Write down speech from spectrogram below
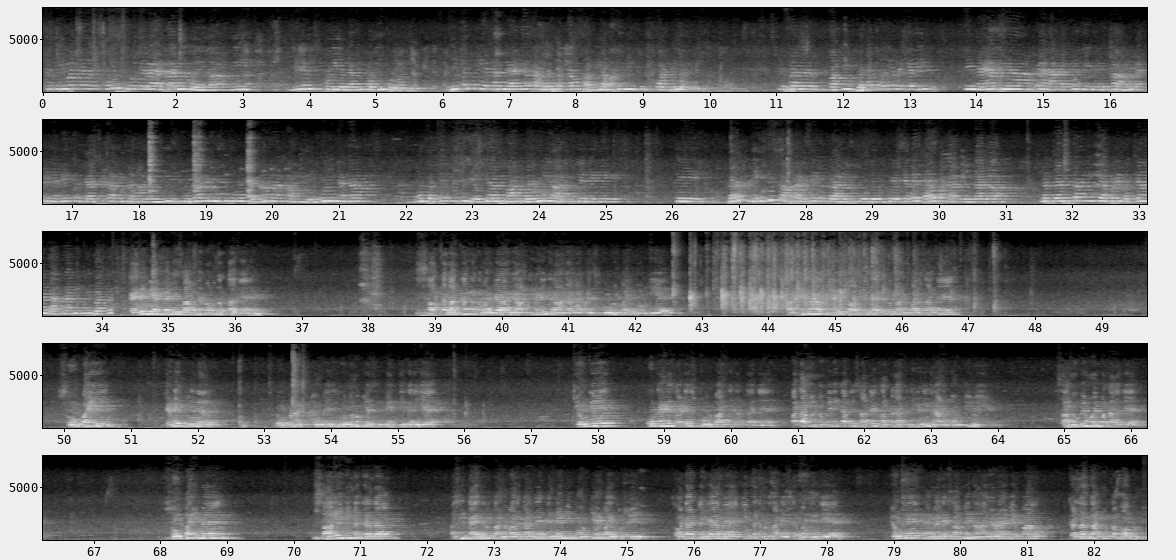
ਤਕਰੀਬਨ ਕੋਈ ਸਕੂਲ ਮੇਰਾ ਐਸਾ ਨਹੀਂ ਹੋਏਗਾ ਕਿ ਜਿਹਦੇ ਵਿੱਚ ਕੋਈ ਏਦਾਂ ਦੀ ਕਮੀ ਹੋਏਗੀ ਜੇਕਰ ਕੋਈ ਏਦਾਂ ਦੀ ਰਹਿ ਗਿਆ ਤਾਂ ਹੋ ਸਕਦਾ ਉਹ ਸਾਡੀ ਆਪਣੀ ਵੀ ਕੁਆਲਿਟੀ ਹੋਵੇ ਤੇ ਸਰ ਬਾਕੀ ਬਹੁਤ ਵਧੀਆ ਲੱਗਿਆ ਜੀ ਕਿ ਮੈਂ ਆਪਣੀਆਂ ਭੈਣਾਂ ਬੈਠੇ ਨੇ ਮੇਰੇ ਭਰਾ ਵੀ ਬੈਠੇ ਨੇ ਮੈਂ ਇੱਕ ਰਿਕਵੈਸਟ ਕਰਨੀ ਚਾਹਾਂਗੀ ਕਿ ਸਕੂਲਾਂ ਦੇ ਵਿੱਚ ਨੂੰ ਪਹਿਲਾਂ ਵਾਲਾ ਕੰਮ ਬਿਲਕੁਲ ਨਹੀਂ ਹੈਗਾ ਹੁਣ ਬੱਚੇ ਤੁਸੀਂ ਦੇਖਿਆ ਸਮਾਰਟ ਬੋਰਡ ਵੀ ਆ ਚੁੱਕੇ ਨੇਗੇ ਤੇ ਬਹੁਤ ਮਿਹਨਤੀ ਸਟਾਫ ਹੈ ਇਸੇ ਪ੍ਰਾਈਵੇਟ ਸਕੂਲ ਦੇ ਵਿੱਚ। ਕਹਿੰਦੇ ਬਹੁਤ ਵੱਡਾ ਕੇਂਦਰ ਹੈਗਾ। ਮੈਂ ਚਾਹੁੰਦਾ ਹਾਂ ਕਿ ਆਪਣੇ ਬੱਚਿਆਂ ਦਾ ਜਾਣਕਾਰੀ ਦੀ ਵਰਤੋਂ ਕਹਿੰਦੇ ਵੀ ਐਮਐਲਏ ਸਾਹਿਬ ਨੇ ਤੁਹਾਨੂੰ ਦਿੱਤਾ ਗਿਆ ਹੈ। 7 ਲੱਖ 51 ਹਜ਼ਾਰ ਦੀ ਜਿਹੜੀ ਗ੍ਰਾਂਟ ਹੈ ਉਹ ਆਪਣੇ ਸਕੂਲ ਨੂੰ ਪਾਈ ਪਹੁੰਚੀ ਹੈ। ਅਸੀਂ ਇਹਨਾਂ ਵਿਸ਼ੇਸ਼ ਤੌਰ ਤੇ ਕਹਿ ਕੇ ਧੰਨਵਾਦ ਕਰਦੇ ਹਾਂ। ਸੋ ਭਾਈ, ਜਿਹੜੇ ਵੀਰ ਰੋਕਣਾ ਚਾਹੁੰਦੇ ਸੀ ਉਹਨਾਂ ਨੂੰ ਵੀ ਅਸੀਂ ਬੇਨਤੀ ਕਰੀ ਹੈ, ਕਿਉਂਕਿ ਉਹ ਕਹਿੰਦੇ ਸਾਡੇ ਸਕੂਲ ਵਾਸਤੇ ਕਰਤਾ ਗਿਆ ਪਤਾ ਮੈਨੂੰ ਵੀ ਨਹੀਂ ਕਿ ਵੀ ਸਾਢੇ ਸੱਤ ਲੱਖ ਦੀ ਜਿਹੜੀ ਗ੍ਰਾਂਟ ਪਹੁੰਚੀ ਹੋਈ ਹੈ। ਸਾਨੂੰ ਵੀ ਹੁਣੇ ਪਤਾ ਲੱਗਿਆ ਸੋ ਭਾਈ ਮੈਂ ਸਾਰੇ ਹੀ ਨਗਰ ਦਾ ਅਸੀਂ ਤਹਿ ਦਿਲੋਂ ਧੰਨਵਾਦ ਕਰਦੇ ਹਾਂ, ਜਿੰਨੇ ਵੀ ਪਹੁੰਚੇ ਹੈ ਭਾਈ ਤੁਸੀਂ, ਤੁਹਾਡਾ ਚੱਲਿਆ ਹੋਇਆ ਹੈ ਕਿ ਕਦਮ ਸਾਡੇ ਸਰਬੱਤ ਦੇ ਹੈ ਕਿਉਂਕਿ ਐਮਐਲਏ ਸਾਹਿਬ ਨੇ ਨਾ ਜਾਣਾ ਕਿ ਆਪਾਂ ਗੱਲਾਂ ਕਰਨ ਨੂੰ ਤਾਂ ਬਹੁਤ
